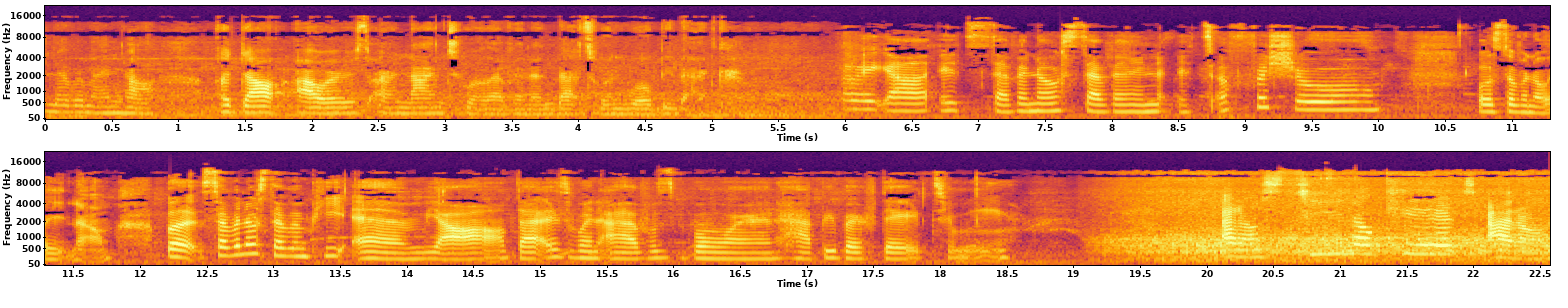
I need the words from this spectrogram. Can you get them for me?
Never mind y'all. Adult hours are 9 to 11 and that's when we'll be back. All right, y'all, it's 7.07. It's official well 708 now. But 707 p.m y'all. That is when i was born. Happy birthday to me. I don't see no kids. I don't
